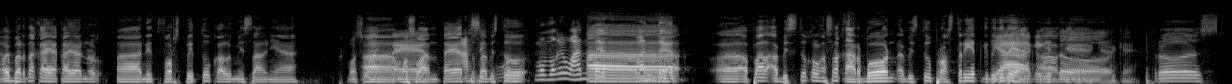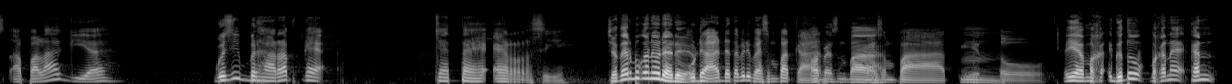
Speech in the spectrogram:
Oh, ibaratnya kayak kayak uh, Need for Speed tuh kalau misalnya Most Wanted. Most Wanted, terus habis itu, Ngo- ngomongnya Wanted, uh, Wanted. uh, apa abis itu kalau nggak salah Carbon, abis itu Pro Street gitu-gitu ya. kayak Oh, gitu. Oke, oke, oke. Terus apa lagi ya? Gue sih berharap kayak CTR sih. CTR bukannya udah ada ya? Udah ada tapi di PS4 kan. Oh, PS4. PS4 Hmm. gitu. Iya, maka gue tuh makanya kan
